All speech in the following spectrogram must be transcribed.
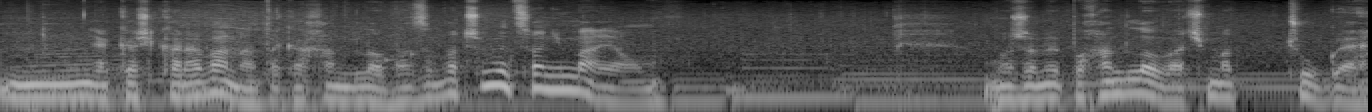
Mm, jakaś karawana taka handlowa. Zobaczymy, co oni mają. Możemy pohandlować maczugę.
